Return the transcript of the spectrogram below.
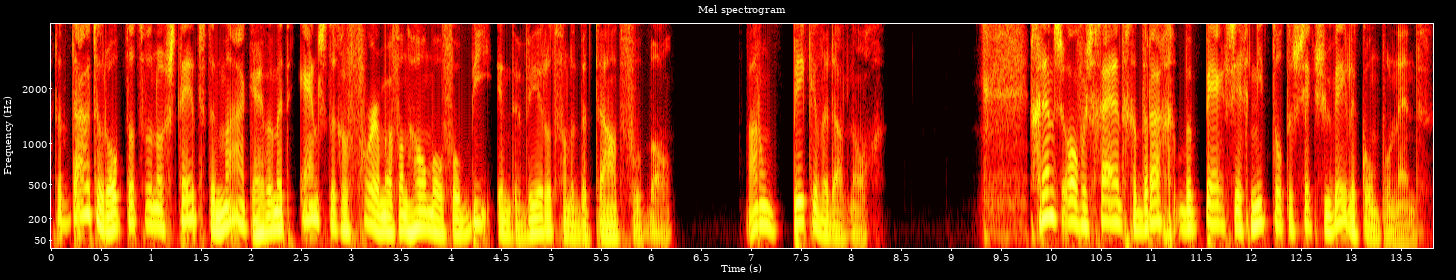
dat duidt erop dat we nog steeds te maken hebben met ernstige vormen van homofobie in de wereld van het betaald voetbal. Waarom pikken we dat nog? Grensoverschrijdend gedrag beperkt zich niet tot de seksuele component.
